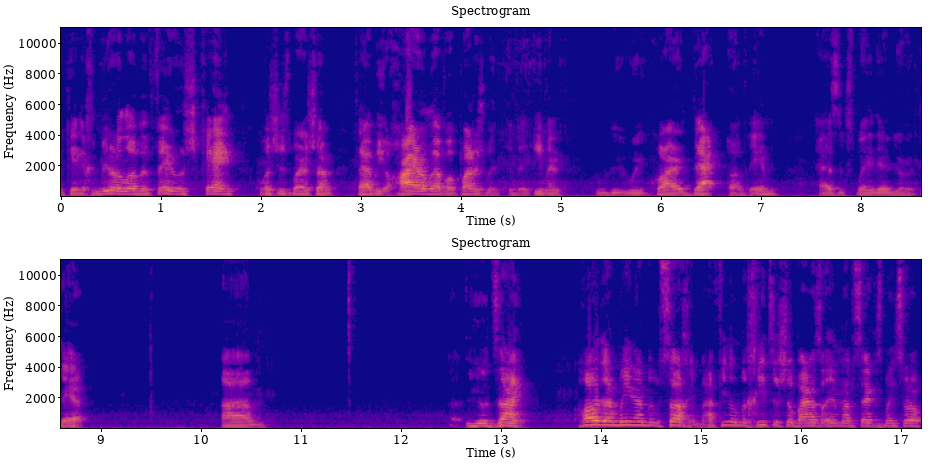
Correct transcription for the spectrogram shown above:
Okay, Chemir Love and Ferush Kain, which is Barasham, that would be a higher level of punishment if they even required that of him, as explained in your there. Um, Yud Zayin. Hodar Minam B'Psachim. I feel Mechitza Shabbat Zayim Mavsekes Meisro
